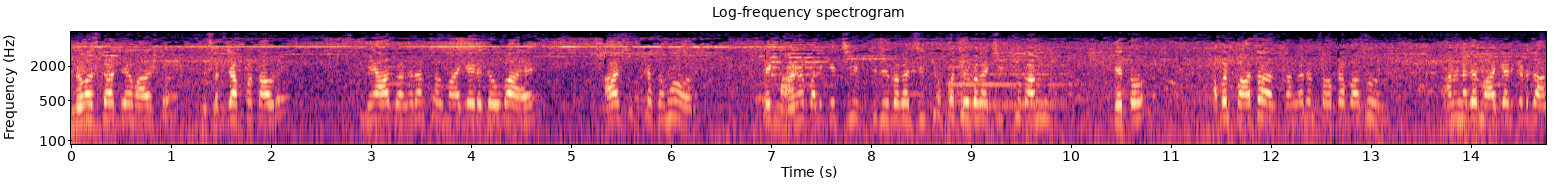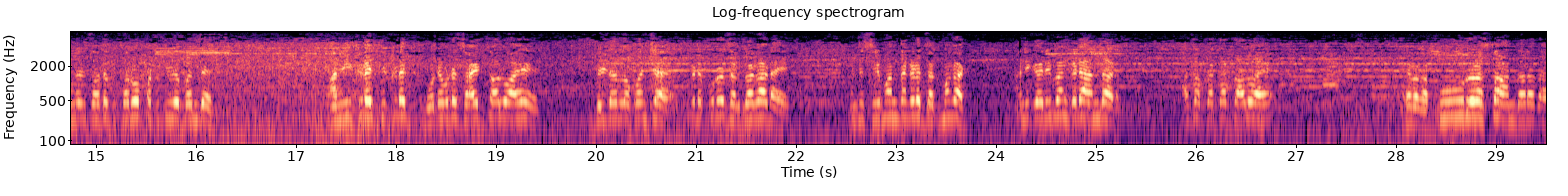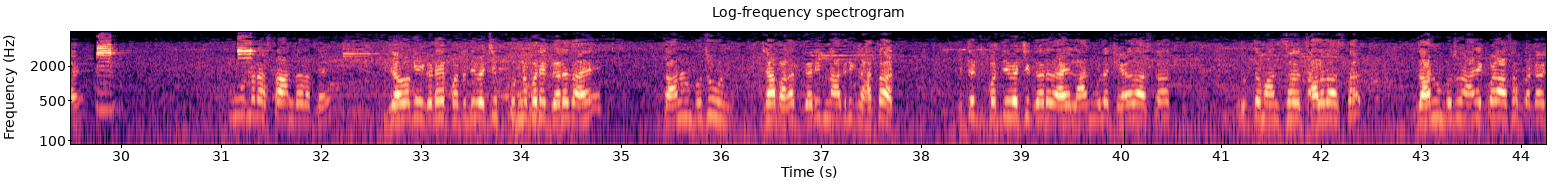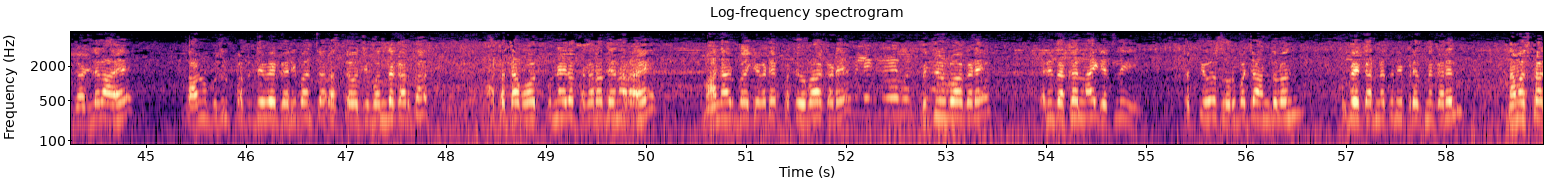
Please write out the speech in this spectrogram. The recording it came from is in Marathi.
नमस्कार जय महाराष्ट्र. मी सज्जाप्पा तावडे. मी आज रंगनाथ चौक मार्केट इथे उभा आहे. आज तुमच्यासमोर एक महानगरपालिकेची विद्युत विभागाची किंवा पथ विभागाची चूक आणून देतो. आपण पाहताल संगठन चौकापासून आनंदनगर मार्केटकडे जाणारे सर्व पथदिवे बंद आहेत. आणि इकडे जिकडे मोठ्या मोठ्या साईट चालू आहेत. बिल्डर लोकांच्या इकडे पूर्ण झगझगाट आहे. म्हणजे श्रीमंतांकडे झगमगाट आणि गरिबांकडे अंधार असा प्रकार चालू आहे. हे बघा पूर्ण रस्ता अंधारात आहे. पूर्ण रस्ता अंधारात आहे. जेव्हा की इकडे पथदिव्याची पूर्णपणे गरज आहे. जाणून बुजून ज्या भागात गरीब नागरिक राहतात तिथेच पथदिव्याची गरज आहे. लहान मुलं खेळत असतात वृद्ध माणसं चालत असतात. जाणून बुजून अनेक वेळा असा प्रकार घडलेला आहे. जाणून बुजून पथदिवे गरिबांच्या रस्त्यावरची बंद करतात. आता त्याबाबत पुन्हा एकदा तक्रार देणार आहे. महानगरपालिकेकडे पथ विभागाकडे विद्युत विभागाकडे त्यांनी दखल नाही घेतली तर तीव्र स्वरूपाचे आंदोलन उभे करण्याचा मी प्रयत्न करेन. नमस्कार.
